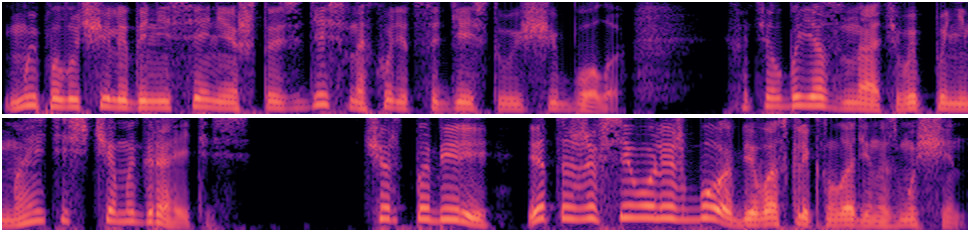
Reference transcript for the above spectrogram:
мы получили донесение, что здесь находится действующий Бола. Хотел бы я знать, вы понимаете, с чем играетесь? — Черт побери, это же всего лишь Бобби! — воскликнул один из мужчин.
